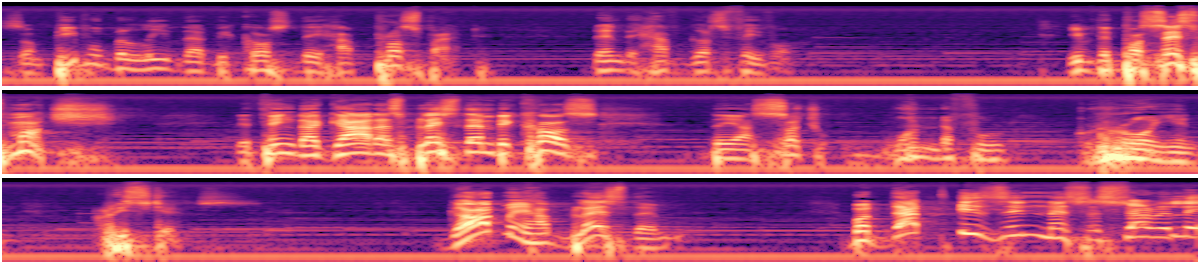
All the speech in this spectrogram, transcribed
Some people believe that because they have prospered, then they have God's favor. If they possess much, they think that God has blessed them because they are such wonderful, growing Christians. God may have blessed them, but that isn't necessarily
